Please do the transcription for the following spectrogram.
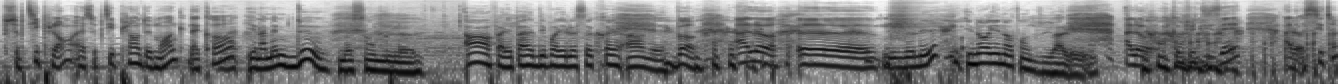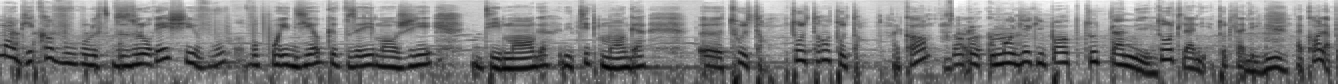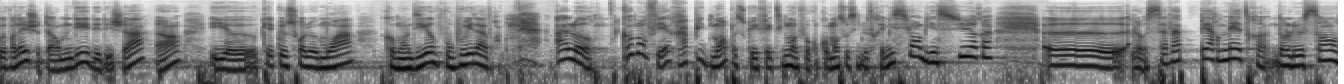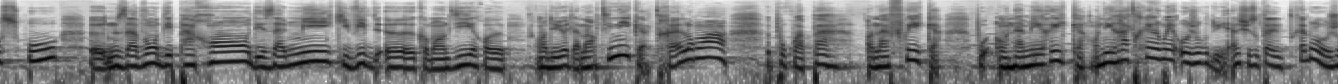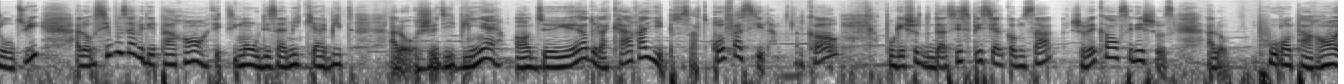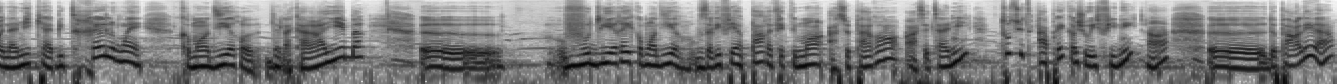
ce petit plan, hein, ce petit plan de mangue, d'accord? Il y en a même deux, me semble. Ah, fallait pas dévoiler le secret. Ah, mais. Bon, alors. Euh, Désolé, ils n'ont rien entendu. Allez. Alors, comme je disais, alors c'est un manguier. Quand vous, vous l'aurez chez vous, vous pourrez dire que vous allez manger des mangues, des petites mangues, euh, tout le temps, tout le temps, tout le temps. D'accord Donc, Alors, un manguier qui porte toute l'année. toute l'année, toute l'année. D'accord La preuve en est, je t'ai emmené déjà, hein, et euh, quel que soit le mois, comment dire, vous pouvez l'avoir. Alors, comment faire rapidement Parce qu'effectivement, il faut qu'on commence aussi notre émission, bien sûr. Euh, alors, ça va permettre dans le sens où euh, nous avons des parents, des amis qui vivent, comment dire, en dehors de la Martinique, très loin. Pourquoi pas en Afrique, en Amérique? On ira très loin aujourd'hui. hein. Je suis allée très loin aujourd'hui. Alors, si vous avez des parents, effectivement, ou des amis qui habitent, alors je dis bien, en dehors de la Caraïbe, ça sera trop facile. D'accord? Pour quelque chose d'assez spécial comme ça, je vais corser les choses. Alors, pour un parent, un ami qui habite très loin, comment dire, de la Caraïbe, euh, vous direz, comment dire, vous allez faire part effectivement à ce parent, à cet ami, tout de suite après que j'aurai fini hein, euh, de parler, hein,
